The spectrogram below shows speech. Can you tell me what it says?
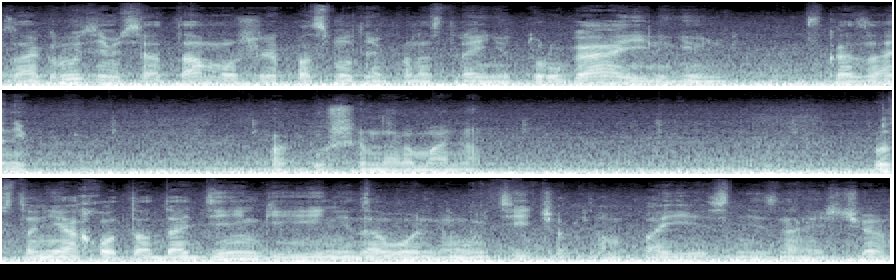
Загрузимся, а там уже посмотрим по настроению Турга или где-нибудь в Казани покушаем нормально. Просто неохота отдать деньги и недовольно уйти, что-то там поесть, не знаю что.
